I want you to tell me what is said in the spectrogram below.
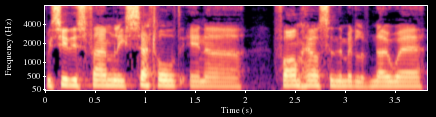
We see this family settled in a farmhouse in the middle of nowhere,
